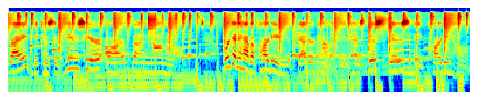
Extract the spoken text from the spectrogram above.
right? Because the views here are phenomenal. We're going to have a party and you better come because this is a party home.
